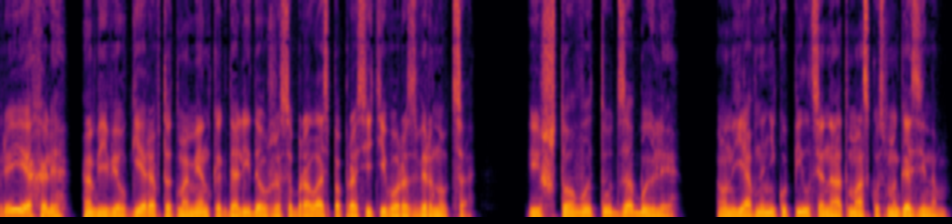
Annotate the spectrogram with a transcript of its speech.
«Приехали», — объявил Гера в тот момент, когда Лида уже собралась попросить его развернуться. «И что вы тут забыли?» Он явно не купился на отмазку с магазином.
